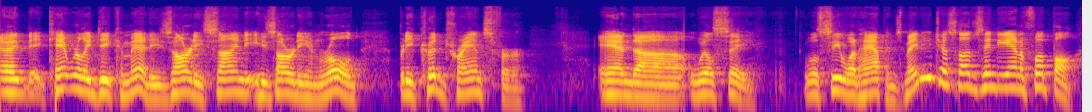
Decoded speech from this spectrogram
Uh, can't really decommit. He's already signed, he's already enrolled but he could transfer. And uh, we'll see. We'll see what happens. Maybe he just loves Indiana football.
